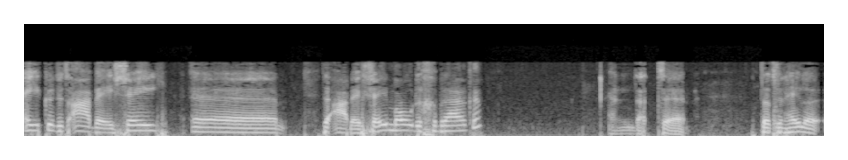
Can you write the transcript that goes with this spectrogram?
En je kunt het ABC, de ABC-mode gebruiken. En dat, uh, dat is een hele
